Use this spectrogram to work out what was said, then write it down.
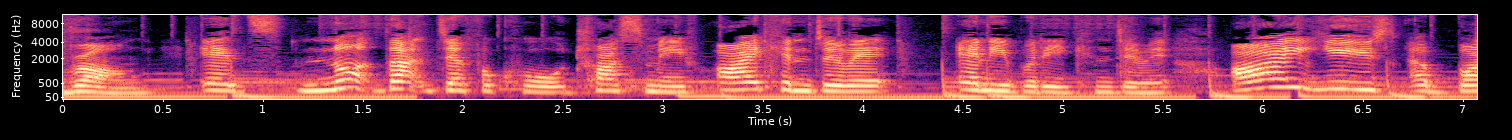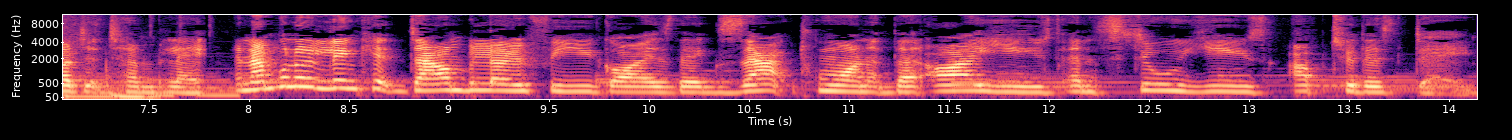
Wrong. It's not that difficult. Trust me, if I can do it, anybody can do it. I used a budget template and I'm going to link it down below for you guys, the exact one that I used and still use up to this day.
